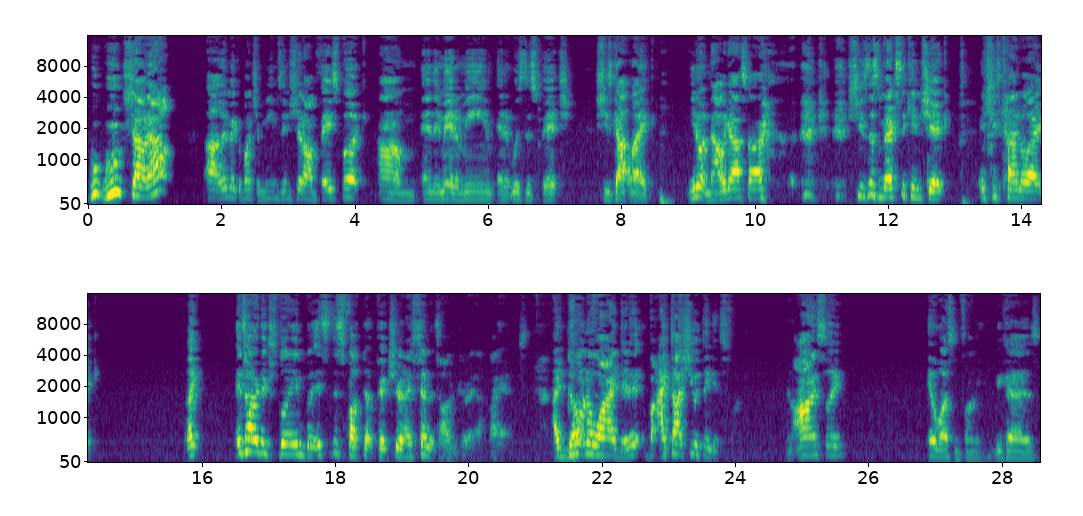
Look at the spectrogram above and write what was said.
Woo woo! Shout out. Uh, they make a bunch of memes and shit on Facebook. Um, and they made a meme, and it was this bitch. She's got like, you know what nalgas are? she's this Mexican chick, and she's kind of like, like it's hard to explain, but it's this fucked up picture, and I sent it to Andrea, my ex. I don't know why I did it, but I thought she would think it's funny. And honestly, it wasn't funny because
